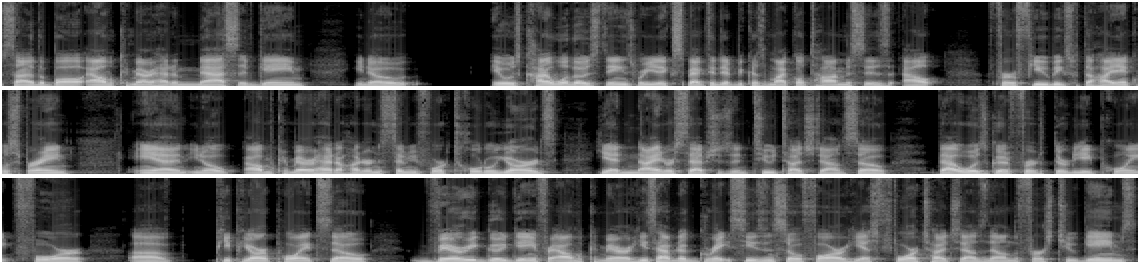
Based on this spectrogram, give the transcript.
side of the ball, Alvin Kamara had a massive game. You know, it was kind of one of those things where you expected it because Michael Thomas is out for a few weeks with the high ankle sprain. And, you know, Alvin Kamara had 174 total yards. He had nine receptions and two touchdowns. So that was good for 38.4 uh, PPR points. So very good game for Alvin Kamara. He's having a great season so far. He has four touchdowns now in the first two games,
